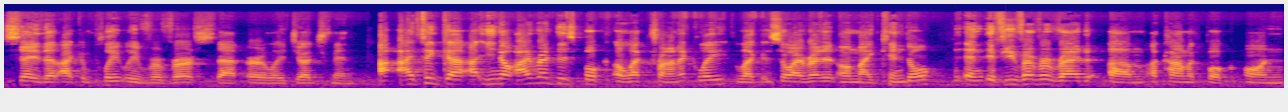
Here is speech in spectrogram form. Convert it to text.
say that I completely reversed that early judgment I, think uh, you know I read this book electronically, like so I read it on my Kindle. And if you've ever read um, a comic book on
